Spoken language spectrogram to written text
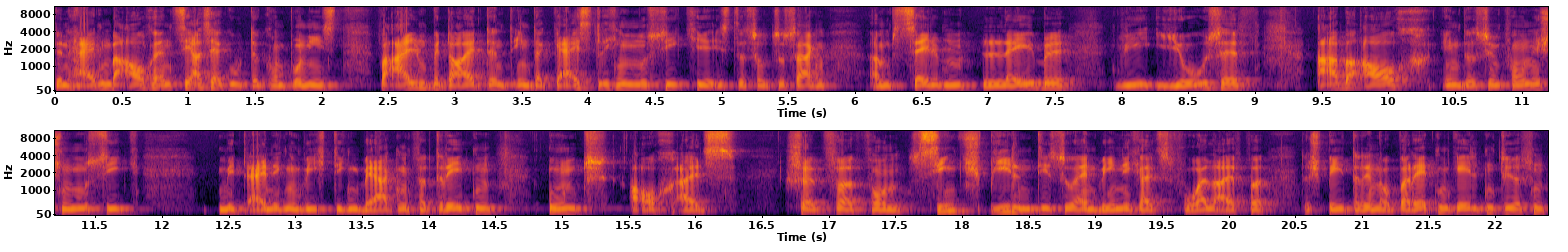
denn Haydn war auch ein sehr, sehr guter Komponist, vor allem bedeutend in der geistlichen Musik. Hier ist er sozusagen am selben Label wie Josef, aber auch in der symphonischen Musik mit einigen wichtigen Werken vertreten und auch als Schöpfer von Singspielen, die so ein wenig als Vorläufer der späteren Operetten gelten dürfen.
